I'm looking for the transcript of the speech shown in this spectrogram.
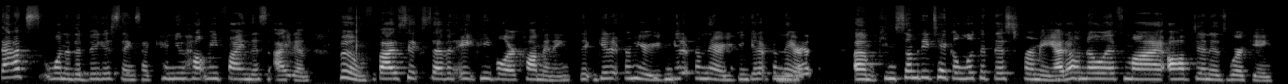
that's one of the biggest things. Like, can you help me find this item? Boom, five, six, seven, eight people are commenting. Get it from here. You can get it from there. You can get it from there. Um, can somebody take a look at this for me? I don't know if my opt in is working.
